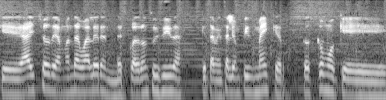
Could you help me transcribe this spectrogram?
que ha hecho de Amanda Waller en Escuadrón Suicida, que también salió en Peacemaker. Entonces, como que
